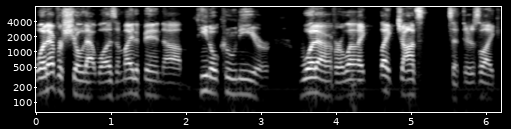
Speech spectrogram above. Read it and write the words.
whatever show that was. It might have been um, Ni no Kuni or whatever. Like like Johnson said, there's like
